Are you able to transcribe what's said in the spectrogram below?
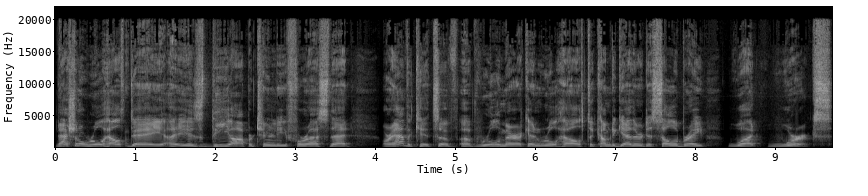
National Rural Health Day uh, is the opportunity for us that are advocates of, of rural America and rural health to come together to celebrate what works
